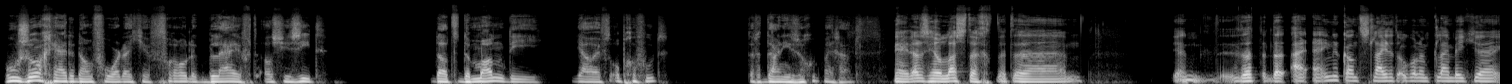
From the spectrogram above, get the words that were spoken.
Hoe zorg jij er dan voor dat je vrolijk blijft als je ziet dat de man die jou heeft opgevoed, dat het daar niet zo goed mee gaat? Nee, dat is heel lastig. Dat, ehm, ja, dat, dat, aan de ene kant slijt het ook wel een klein beetje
